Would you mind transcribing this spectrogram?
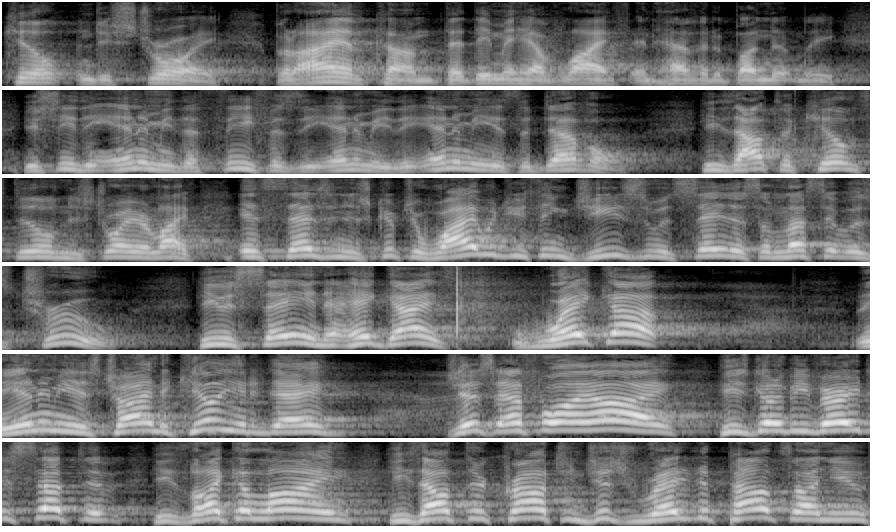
kill, and destroy, but I have come that they may have life and have it abundantly. You see, the enemy, the thief is the enemy. The enemy is the devil. He's out to kill, steal, and destroy your life. It says in the scripture, why would you think Jesus would say this unless it was true? He was saying, Hey, guys, wake up. The enemy is trying to kill you today. Just FYI, he's going to be very deceptive. He's like a lion. He's out there crouching, just ready to pounce on you.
